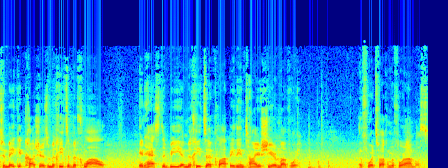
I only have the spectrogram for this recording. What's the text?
to make it kosher as a mechitza bechlal, it has to be a mechitza klape the entire shear mavoy of four tfachim or four amos.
